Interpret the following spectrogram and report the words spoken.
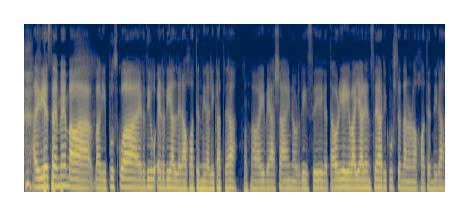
Adibidez hemen, ba, ba, Gipuzkoa erdi, erdi aldera joaten dira elikatzea. Mhm. Ba, bai, behasain, ordizik, eta hori baiaren zehar ikusten da nora joaten dira.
